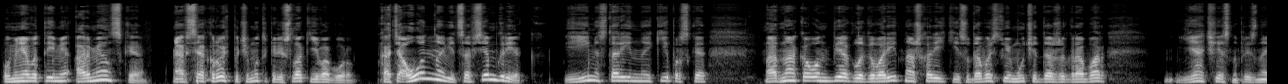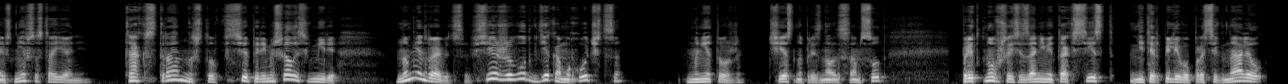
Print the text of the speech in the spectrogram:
«У меня вот имя армянское, а вся кровь почему-то перешла к Евагору. Хотя он на вид совсем грек, и имя старинное, кипрское. Однако он бегло говорит наш Харики и с удовольствием мучит даже грабар. Я, честно признаюсь, не в состоянии. Так странно, что все перемешалось в мире, но мне нравится. Все живут где кому хочется. Мне тоже, честно призналась сам суд. Приткнувшийся за ними таксист нетерпеливо просигналил,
